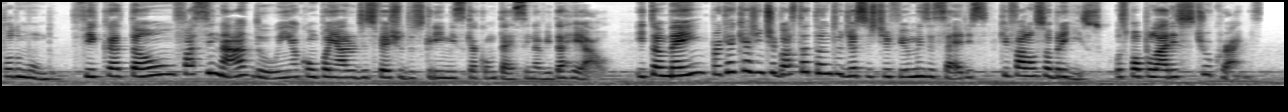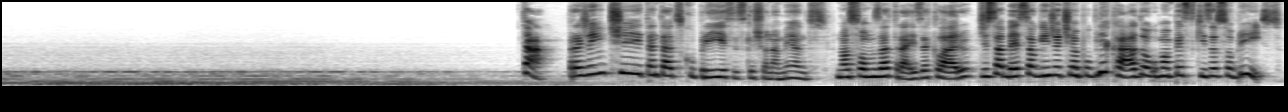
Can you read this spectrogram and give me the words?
todo mundo, fica tão fascinado em acompanhar o desfecho dos crimes que acontecem na vida real. E também, por que, que a gente gosta tanto de assistir filmes e séries que falam sobre isso, os populares true crimes? Tá, Pra gente tentar descobrir esses questionamentos, nós fomos atrás, é claro, de saber se alguém já tinha publicado alguma pesquisa sobre isso.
